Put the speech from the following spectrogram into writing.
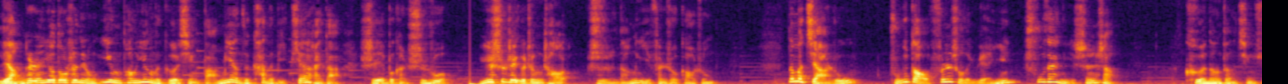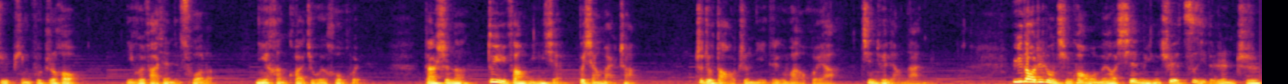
两个人又都是那种硬碰硬的个性，把面子看得比天还大，谁也不肯示弱，于是这个争吵只能以分手告终。那么，假如主导分手的原因出在你身上，可能等情绪平复之后，你会发现你错了，你很快就会后悔。但是呢，对方明显不想买账，这就导致你这个挽回啊进退两难。遇到这种情况，我们要先明确自己的认知：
